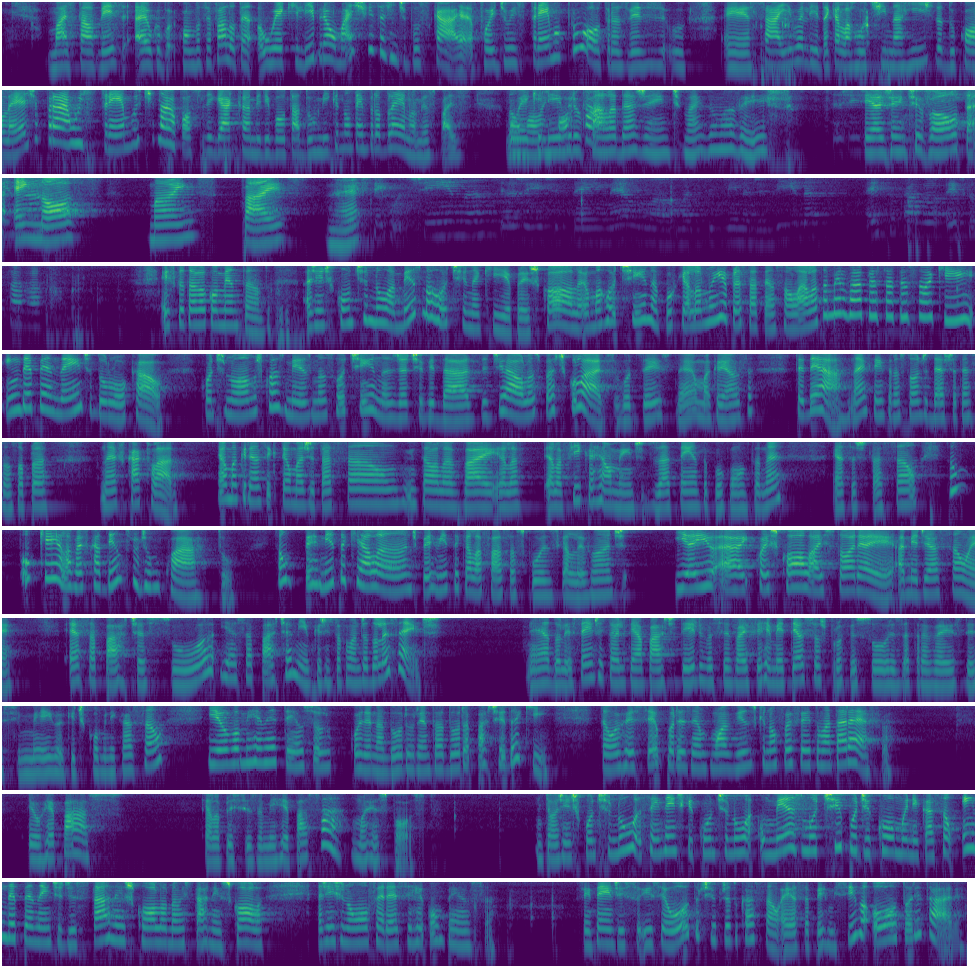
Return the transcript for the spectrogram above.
mas talvez, é como você falou, o equilíbrio é o mais difícil a gente buscar. É, foi de um extremo para o outro. Às vezes é, saiu ali daquela rotina rígida do colégio para um extremo que não, eu posso ligar a câmera e voltar a dormir, que não tem problema. Meus pais não O equilíbrio fala da gente, mais uma vez. A e a gente volta rotina, em nós, mães, pais, né? A gente tem É isso que eu estava comentando. A gente continua, a mesma rotina que ia para a escola é uma rotina, porque ela não ia prestar atenção lá, ela também não vai prestar atenção aqui, independente do local. Continuamos com as mesmas rotinas de atividades e de aulas particulares. Eu vou dizer isso, né? Uma criança TDA, né? Que tem transtorno de déficit de atenção, só para né, ficar claro. É uma criança que tem uma agitação, então ela vai, ela, ela fica realmente desatenta por conta, né? Essa agitação. Então, ok, ela vai ficar dentro de um quarto. Então, permita que ela ande, permita que ela faça as coisas, que ela levante. E aí, a, com a escola, a história é, a mediação é, essa parte é sua e essa parte é minha, porque a gente está falando de adolescente. Né? Adolescente, então ele tem a parte dele, você vai se remeter aos seus professores através desse meio aqui de comunicação, e eu vou me remeter ao seu coordenador, orientador a partir daqui. Então, eu recebo, por exemplo, um aviso que não foi feita uma tarefa. Eu repasso. Ela precisa me repassar uma resposta. Então, a gente continua, você entende que continua o mesmo tipo de comunicação, independente de estar na escola ou não estar na escola, a gente não oferece recompensa. Você entende? Isso, isso é outro tipo de educação. É essa permissiva ou autoritária.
